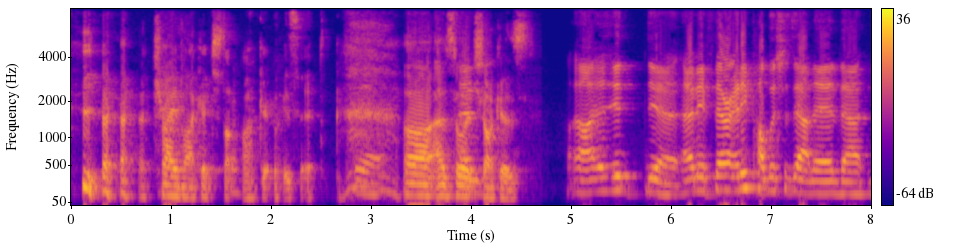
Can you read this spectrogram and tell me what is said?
yeah, trade like a stock market wizard. Yeah. Oh, absolute and, shockers. Uh, it, yeah, and if there are any publishers out there that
